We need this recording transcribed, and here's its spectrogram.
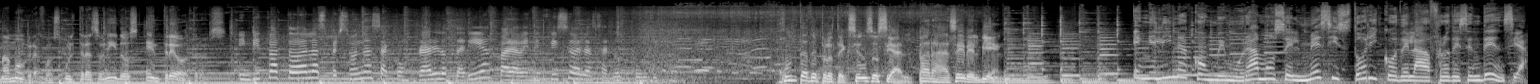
mamógrafos, ultrasonidos, entre otros. Invito a todas las personas a comprar lotería para beneficio de la salud Junta de Protección Social para hacer el bien. En el INA conmemoramos el mes histórico de la afrodescendencia,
